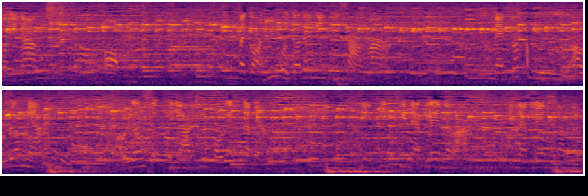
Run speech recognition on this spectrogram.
ตัวนีน่าออก แต่ก่อนที่หนูจะเล่น EP สามอะแน็ก็คือเอาเรื่องเนี้ยให้หนูดูเอาเรื่องเสือพญาที่เขาเล่นกันเนี่ยที่ที่ที่แนทเล่นนะคะที่แนทเล่นกันอะ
